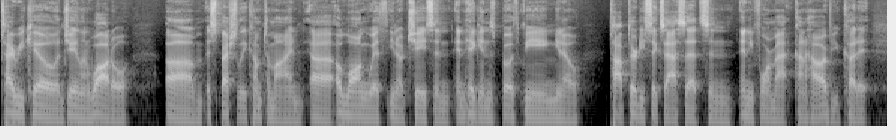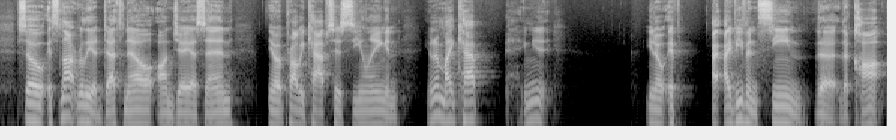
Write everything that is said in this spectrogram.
Tyreek Hill and Jaylen Waddle, um, especially come to mind, uh, along with, you know, Chase and, and Higgins both being, you know, top 36 assets in any format, kind of however you cut it. So it's not really a death knell on JSN. You know, it probably caps his ceiling, and you know, it might cap. I mean, you know, if I, have even seen the the comp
